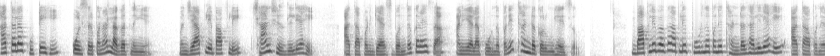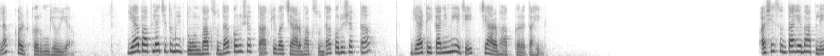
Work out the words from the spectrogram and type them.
हाताला कुठेही ओलसरपणा लागत नाही आहे म्हणजे आपले बापले छान शिजलेले आहे. आता आपण गॅस बंद करायचा आणि याला पूर्णपणे थंड करून घ्यायचं. बापले बघा आपले पूर्णपणे थंड झालेले आहे. आता आपण याला कट करून घेऊया. या बापल्याचे तुम्ही दोन भागसुद्धा करू शकता किंवा चार भागसुद्धा करू शकता. या ठिकाणी मी याचे चार भाग करत आहे. असे सुद्धा हे बाफले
